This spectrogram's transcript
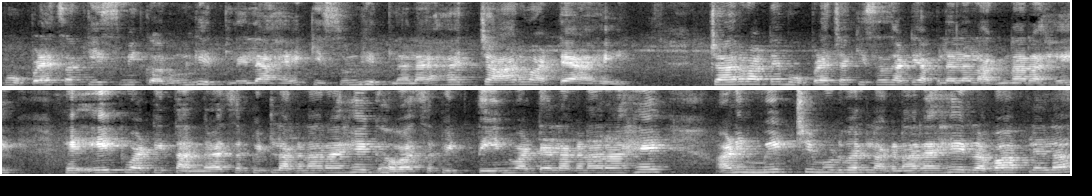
भोपळ्याचा किस मी करून घेतलेला आहे किसून घेतलेला आहे. हा चार वाट्या आहे. चार वाट्या भोपळ्याच्या किसासाठी आपल्याला लागणार आहे. हे एक वाटी तांदळाचं पीठ लागणार आहे गव्हाचं पीठ तीन वाट्या लागणार आहे आणि मीठ चिमूटभर लागणार आहे. रवा आपल्याला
